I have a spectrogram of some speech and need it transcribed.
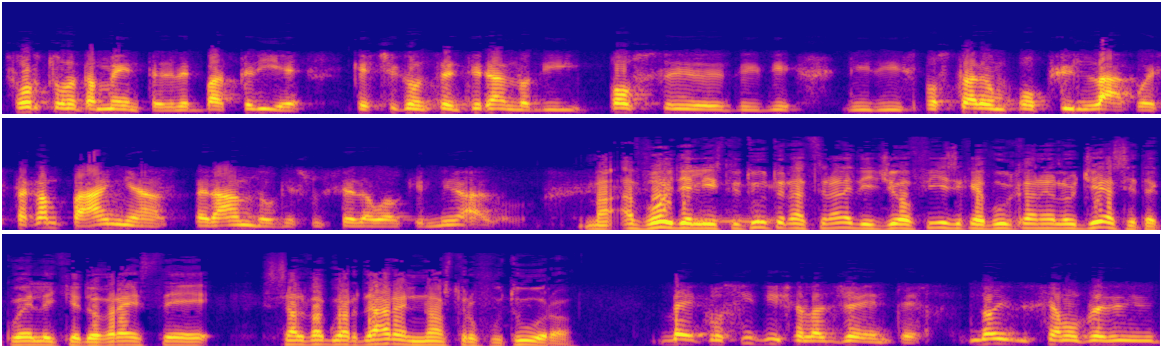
fortunatamente delle batterie che ci consentiranno di, poss- di, di, di spostare un po' più in là questa campagna sperando che succeda qualche miracolo. Ma a voi dell'Istituto Nazionale di Geofisica e Vulcanologia siete quelli che dovreste salvaguardare il nostro futuro? Beh, così dice la gente. Noi siamo pre-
